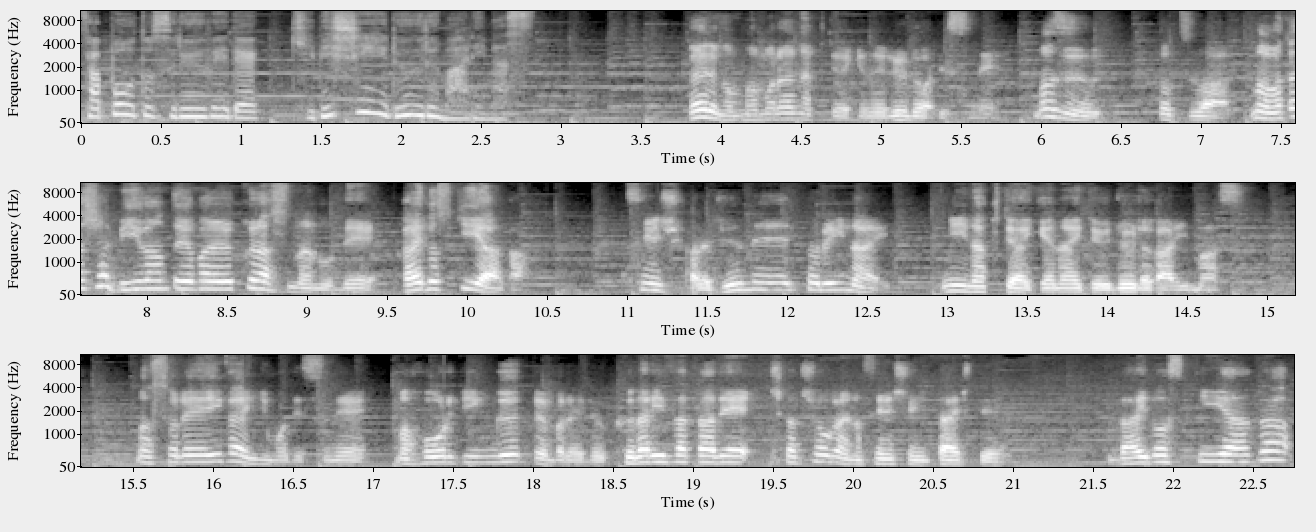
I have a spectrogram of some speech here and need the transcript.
サポートする上で厳しいルールもありますガイドが守らなくてはいけないルールはですね、まず一つは、まあ私は B1 と呼ばれるクラスなので、ガイドスキーヤーが選手から10メートル以内になくてはいけないというルールがあります。まあそれ以外にもですね、まあホールディングと呼ばれる下り坂で視覚障害の選手に対して、ガイドスキーヤーが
